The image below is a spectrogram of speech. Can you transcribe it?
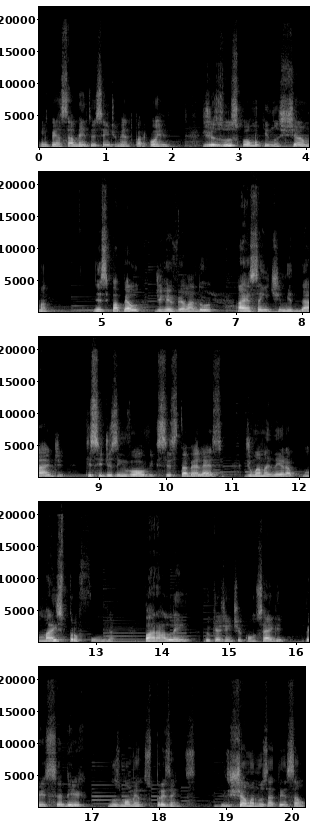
em pensamento e sentimento para com Ele. Jesus, como que nos chama nesse papel de revelador a essa intimidade que se desenvolve, que se estabelece de uma maneira mais profunda, para além do que a gente consegue perceber nos momentos presentes. Ele chama-nos a atenção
